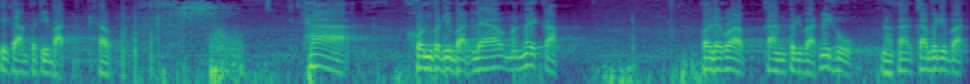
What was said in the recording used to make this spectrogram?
ที่การปฏิบัติครับ ถ้าคนปฏิบัติแล้วมันไม่กลับ ก็เรียกว่าการปฏิบัติไม่ถูกนะครับการปฏิบัติ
